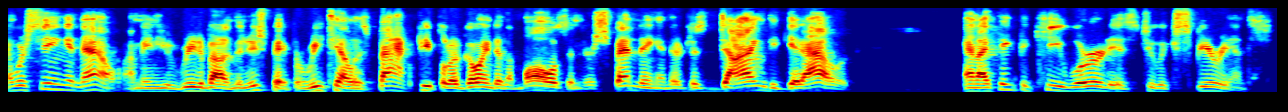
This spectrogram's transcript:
and we're seeing it now. I mean, you read about it in the newspaper. Retail is back. People are going to the malls and they're spending, and they're just dying to get out. And I think the key word is to experience.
